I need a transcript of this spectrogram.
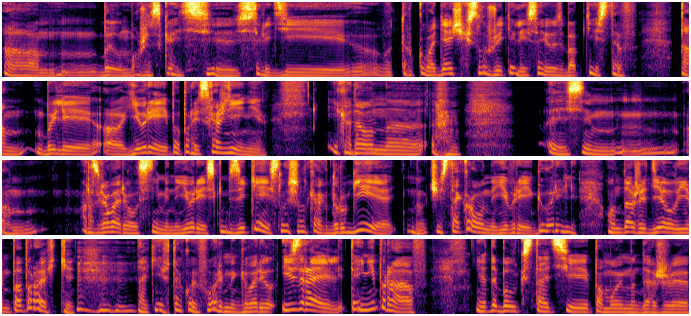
э, был, можно сказать, среди вот, руководящих служителей Союза баптистов, там были э, евреи по происхождению. И когда он э, ним разговаривал с ними на еврейском языке и слышал, как другие, ну, чистокровные евреи говорили. Он даже делал им поправки. Такие в такой форме говорил, Израиль, ты не прав. Это был, кстати, по-моему, даже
